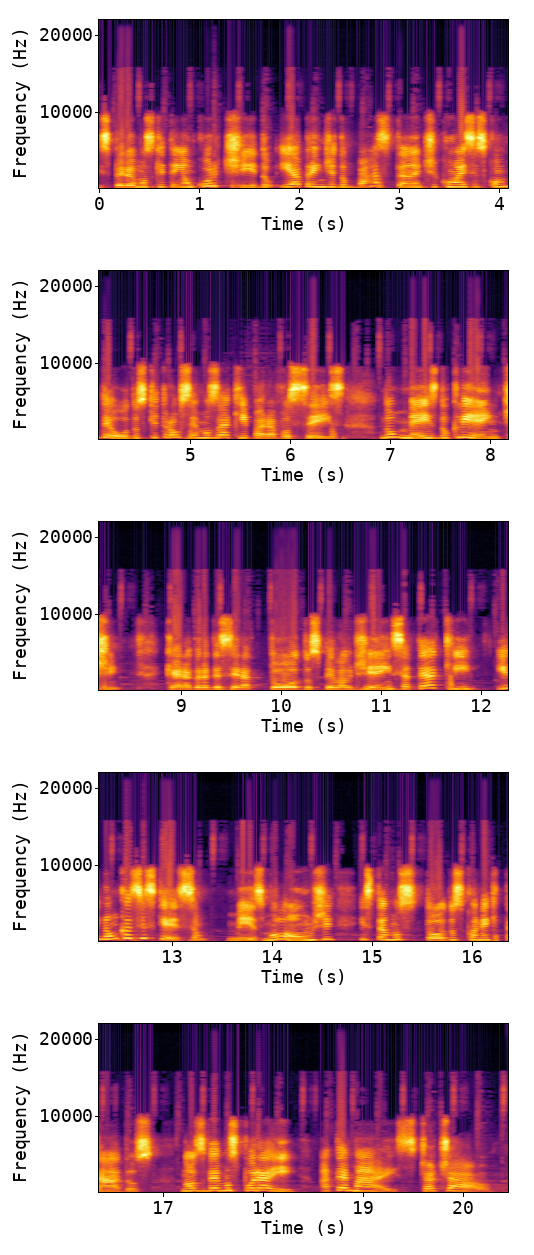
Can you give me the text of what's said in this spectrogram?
Esperamos que tenham curtido e aprendido bastante com esses conteúdos que trouxemos aqui para vocês no mês do cliente. Quero agradecer a todos pela audiência até aqui e nunca se esqueçam, mesmo longe, estamos todos conectados. Nos vemos por aí. Até mais. Tchau, tchau.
